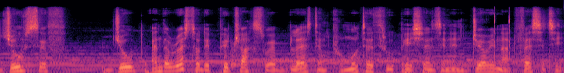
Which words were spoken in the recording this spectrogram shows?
Joseph, Job, and the rest of the patriarchs were blessed and promoted through patience in enduring adversity,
